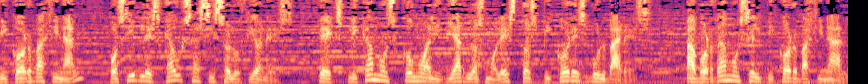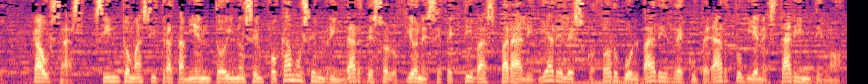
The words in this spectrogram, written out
¿Picor vaginal? Posibles causas y soluciones. Te explicamos cómo aliviar los molestos picores vulvares. Abordamos el picor vaginal, causas, síntomas y tratamiento y nos enfocamos en brindarte soluciones efectivas para aliviar el escozor vulvar y recuperar tu bienestar íntimo.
